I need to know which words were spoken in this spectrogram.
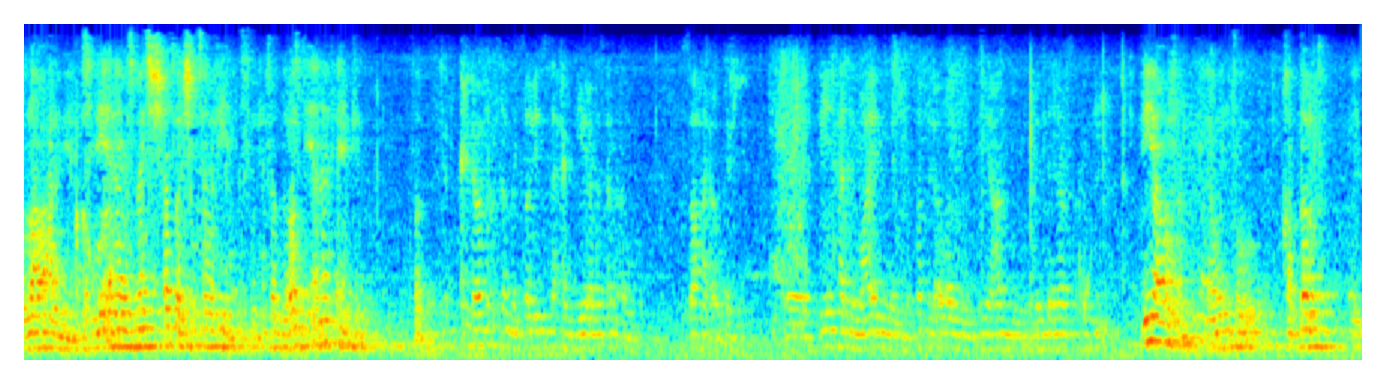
الله أعلم يعني. بس دي أنا ما سمعتش فتوى للشيخ أسامة فيها بس من حسب دراستي أنا فاهم كده اتفضل إحنا واحد مثلا بنصلي في ساحة كبيرة مثلا أو صحراء أو كده. آه، في حد معين من الصف الأول في عنده يبدأ يعمل دي عرفا. لو أنتوا قدرتوا إن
